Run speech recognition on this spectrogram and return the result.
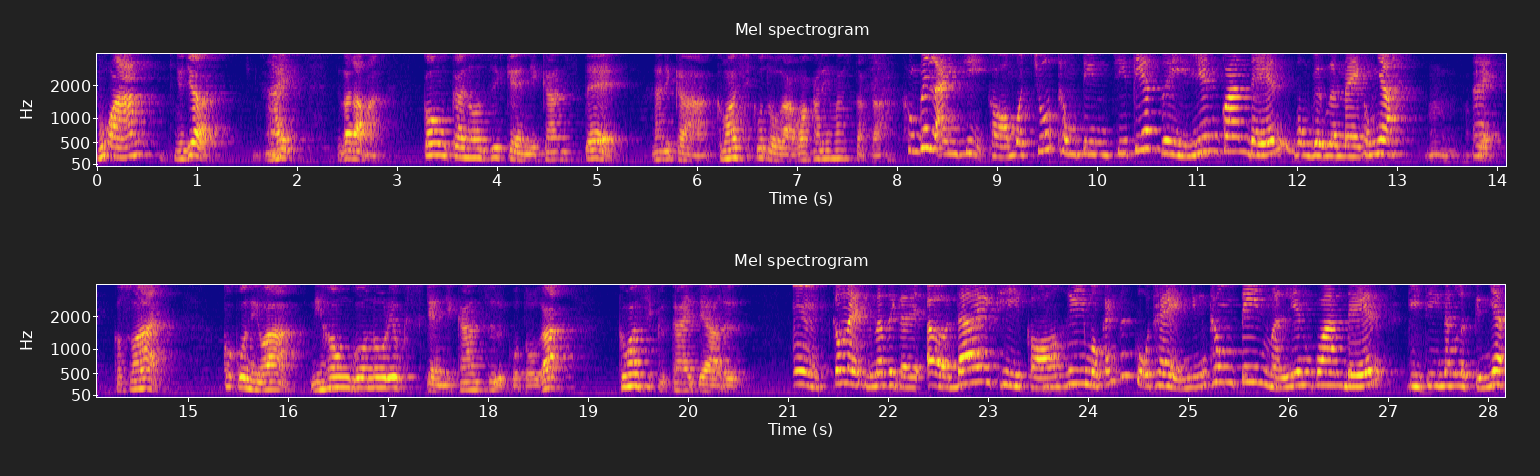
vụ án nhớ chưa hay chúng ta đọc là công cai no jiken ni kanshite nanika kumashikoto ga wakarimashita ka Không biết là anh chị có một chút thông tin chi tiết gì liên quan đến vụ việc lần này không nhỉ? うん、はい コスワイここには日本語能力試験に関することが詳しく書いてある Ừ, câu này chúng ta dịch là gì? Ở đây thì có ghi một cách rất cụ thể những thông tin mà liên quan đến kỳ thi năng lực tiếng Nhật.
